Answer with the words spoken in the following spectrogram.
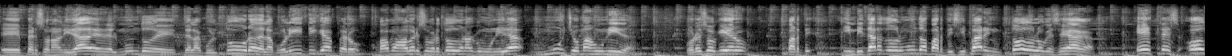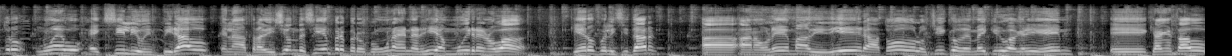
eh, personalidades del mundo de, de la cultura, de la política, pero vamos a ver sobre todo una comunidad mucho más unida. Por eso quiero invitar a todo el mundo a participar en todo lo que se haga. Este es otro nuevo exilio inspirado en la tradición de siempre, pero con unas energías muy renovadas. Quiero felicitar a Ana Olema, a Didier, a todos los chicos de Make Agree Game eh, que han estado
